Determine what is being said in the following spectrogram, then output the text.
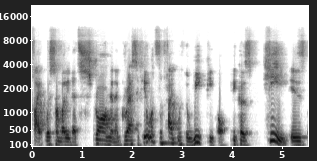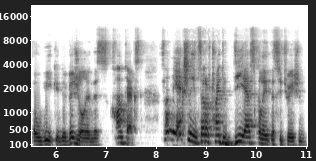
fight with somebody that's strong and aggressive. He wants to fight with the weak people because he is a weak individual in this context. So let me actually, instead of trying to de-escalate the situation,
